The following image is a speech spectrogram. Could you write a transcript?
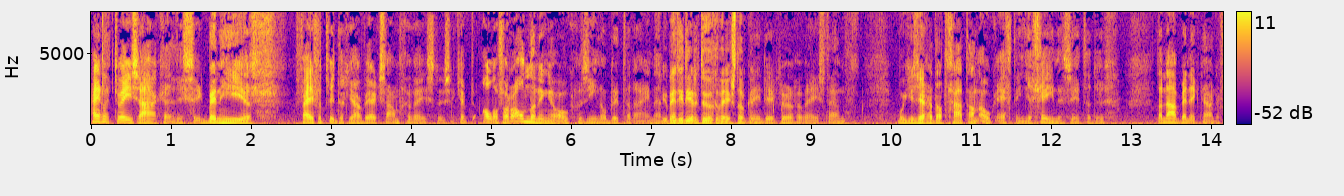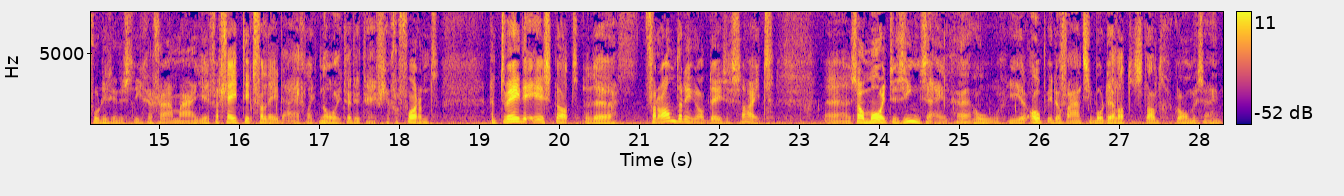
Eigenlijk twee zaken. Dus ik ben hier 25 jaar werkzaam geweest. Dus ik heb alle veranderingen ook gezien op dit terrein. En U bent hier directeur geweest ook? Ik ben directeur geweest. En moet je zeggen, dat gaat dan ook echt in je genen zitten. Dus daarna ben ik naar de voedingsindustrie gegaan. Maar je vergeet dit verleden eigenlijk nooit. Dit heeft je gevormd. En tweede is dat de veranderingen op deze site uh, zo mooi te zien zijn. Hè? Hoe hier open innovatiemodellen tot stand gekomen zijn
